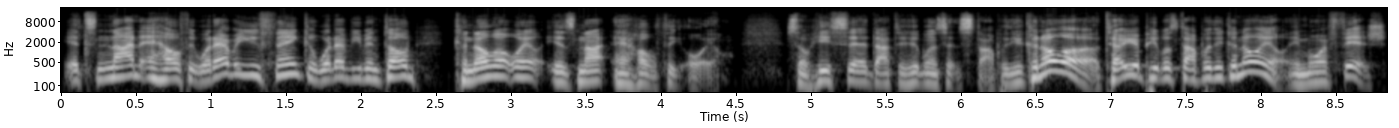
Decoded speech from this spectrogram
It's not a healthy, whatever you think and whatever you've been told, canola oil is not a healthy oil. So he said, Dr. Hibbeln said, stop with your canola oil. Tell your people stop with your canola oil, eat more fish.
